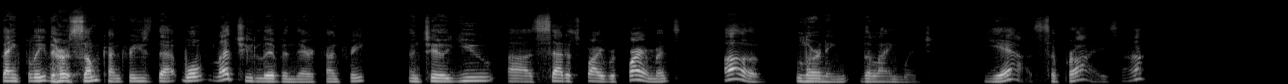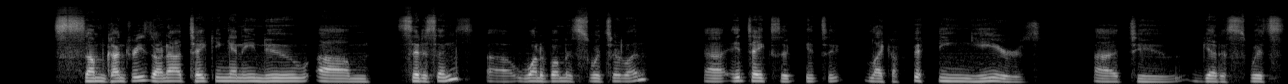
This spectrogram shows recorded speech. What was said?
thankfully, there are some countries that won't let you live in their country until you uh, satisfy requirements of learning the language. Yeah, surprise, huh? Some countries are not taking any new um, citizens. Uh, one of them is Switzerland. Uh, it takes a, it's a, like a 15 years uh, to get a Swiss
